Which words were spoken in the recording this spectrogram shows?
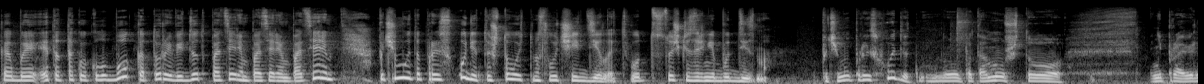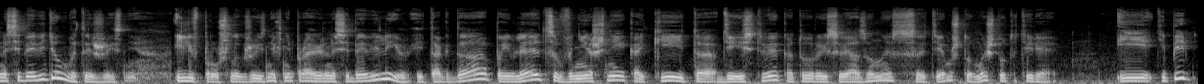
как бы, это такой клубок, который ведет к потерям, потерям, потерям. Почему это происходит и что в этом случае делать? Вот с точки зрения буддизма. Почему происходит? Ну, потому что неправильно себя ведем в этой жизни. Или в прошлых жизнях неправильно себя вели. И тогда появляются внешние какие-то действия, которые связаны с тем, что мы что-то теряем. И теперь...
